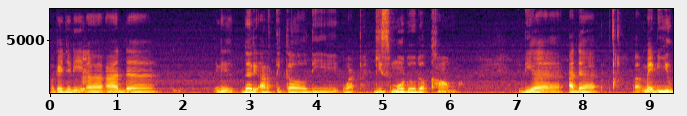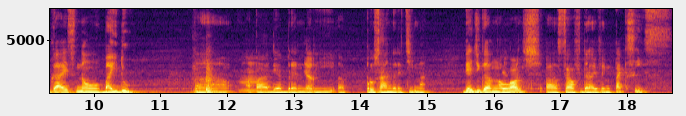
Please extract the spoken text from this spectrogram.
Oke, jadi Hmm. eh, ada ini dari artikel di web gizmodo.com. Dia ada eh, maybe you guys know Baidu. Eh, apa dia brand Ya. dari eh, perusahaan dari Cina. Dia juga nge-launch eh, self-driving taxis.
